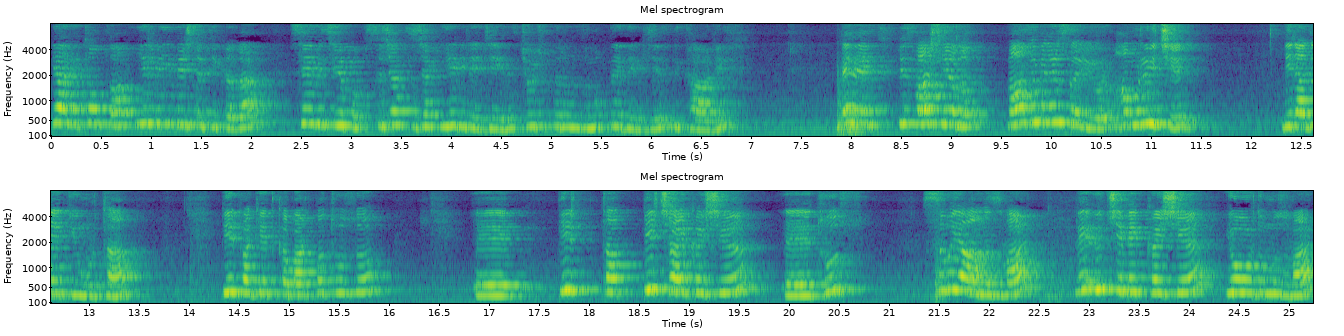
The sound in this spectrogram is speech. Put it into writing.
Yani toplam 20-25 dakikada servis yapıp sıcak sıcak yiyebileceğiniz, çocuklarınızı mutlu edebileceğiniz bir tarif. Evet, biz başlayalım. Malzemeleri sayıyorum. Hamuru için 1 adet yumurta, 1 paket kabartma tozu, ee, bir tat, bir çay kaşığı e, tuz, sıvı yağımız var ve 3 yemek kaşığı yoğurdumuz var.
